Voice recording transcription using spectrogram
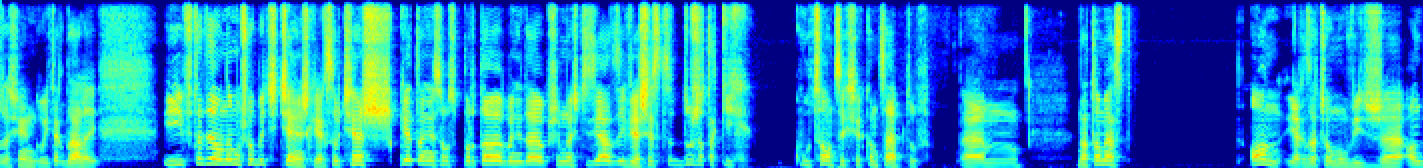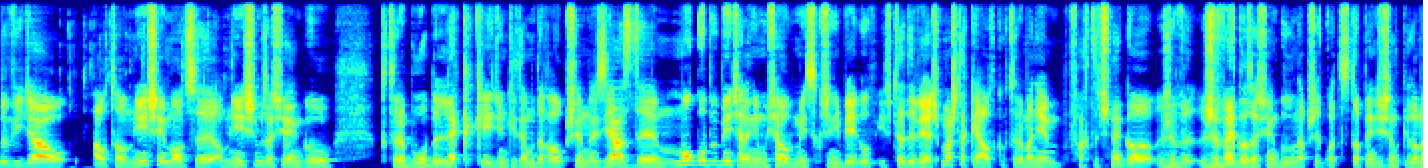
zasięgu i tak dalej. I wtedy one muszą być ciężkie. Jak są ciężkie, to nie są sportowe, bo nie dają przyjemności z jazdy. I wiesz, jest dużo takich kłócących się konceptów. Em, natomiast on, jak zaczął mówić, że on by widział auto o mniejszej mocy, o mniejszym zasięgu, które byłoby lekkie i dzięki temu dawało przyjemność z jazdy, mogłoby mieć, ale nie musiałoby mieć skrzyni biegów i wtedy wiesz, masz takie autko, które ma, nie wiem, faktycznego, żywy, żywego zasięgu na przykład 150 km,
